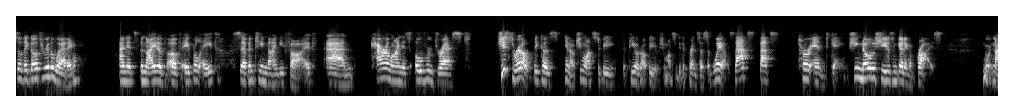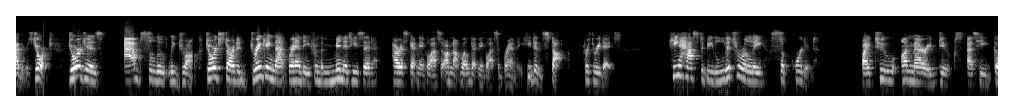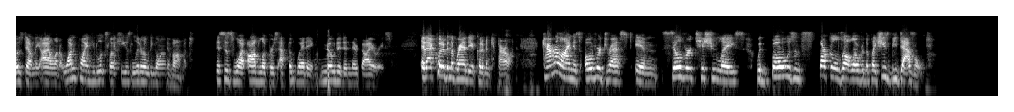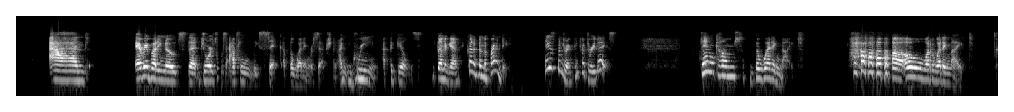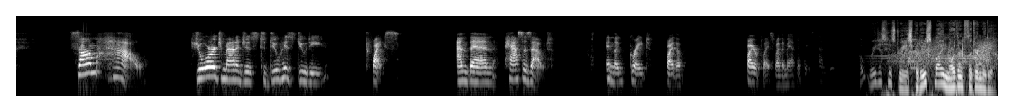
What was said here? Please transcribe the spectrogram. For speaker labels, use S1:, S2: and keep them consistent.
S1: So they go through the wedding, and it's the night of, of April 8th, 1795. And Caroline is overdressed. She's thrilled because, you know, she wants to be the POW. She wants to be the Princess of Wales. That's that's her end game. She knows she isn't getting a prize. Neither does George. George is absolutely drunk. George started drinking that brandy from the minute he said, Harris, get me a glass of, I'm not well, get me a glass of brandy. He didn't stop for three days. He has to be literally supported by two unmarried dukes as he goes down the aisle. And at one point, he looks like he is literally going to vomit. This is what onlookers at the wedding noted in their diaries. And that could have been the brandy, it could have been Caroline. Caroline is overdressed in silver tissue lace with bows and sparkles all over the place. She's bedazzled. And everybody notes that George looks absolutely sick at the wedding reception. I'm green at the gills. Then again, it could have been the brandy. He's been drinking for three days. Then comes the wedding night. oh, what a wedding night. Somehow, George manages to do his duty twice and then passes out in the grate by the fireplace, by the mantelpiece.
S2: Outrageous History is produced by Northern Flicker Media.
